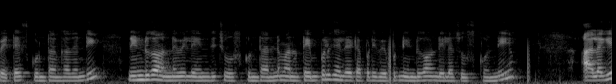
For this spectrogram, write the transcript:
పెట్టేసుకుంటాను కదండి. నిండుగా ఉన్నవి లేనిది చూసుకుంటానండి. మనం టెంపుల్కి వెళ్ళేటప్పుడు ఇవి ఎప్పుడు నిండుగా ఉండేలా చూసుకోండి. అలాగే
